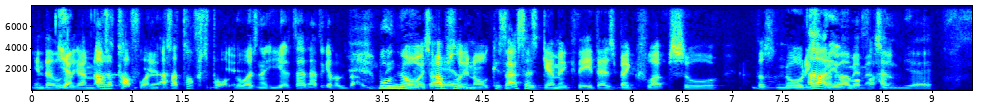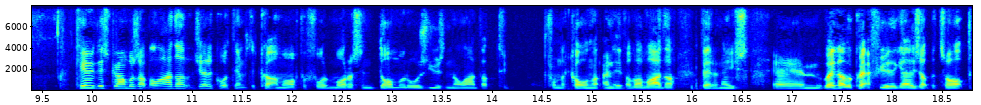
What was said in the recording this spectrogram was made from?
In the, yeah, like, that was a tough one. Yeah. That's a tough spot, though, isn't it? You have to, have to give a bit. Of Well, no, it's Um, absolutely not because that's his gimmick that he does big flips. So there's no reason Ah, for yeah, him well, for him, yeah. Kennedy scrambles up the ladder. Jericho attempts to cut him off before Morrison dominoes using the ladder to, from the corner into the other ladder. Very nice. Um, wind up with quite a few of the guys up the top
